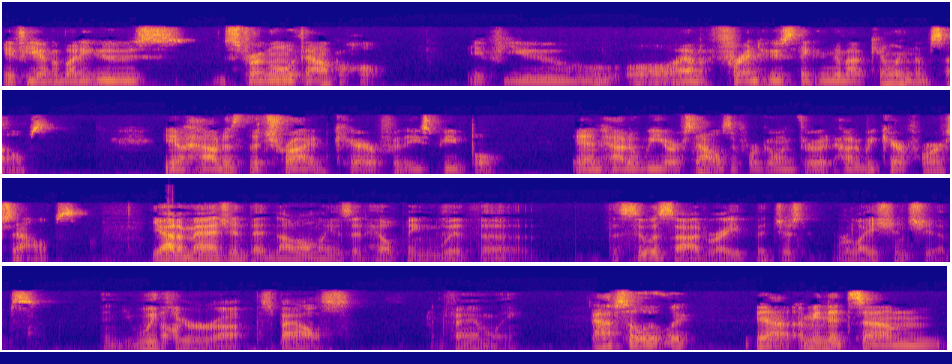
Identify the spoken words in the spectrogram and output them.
if you have a buddy who's struggling with alcohol, if you have a friend who's thinking about killing themselves, you know, how does the tribe care for these people? And how do we ourselves, if we're going through it, how do we care for ourselves? Yeah, I'd imagine that not only is it helping with uh, the suicide rate, but just relationships and with oh. your uh, spouse and family. Absolutely. Yeah. I mean, it's, um,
